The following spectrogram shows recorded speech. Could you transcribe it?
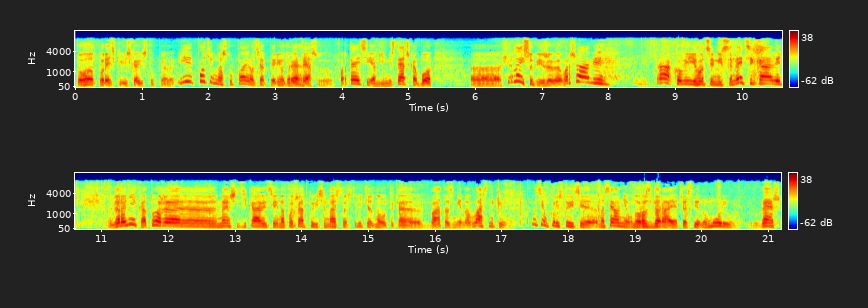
того турецькі війська відступили. І потім наступає оцей період регресу фортеці, як і містечка, бо е, Фірлей собі живе в Варшаві, в Кракові, його це місце не цікавить. Вероніка теж е, менше цікавиться. І на початку 18 століття знову така багата зміна власників. Ну, цим користується населення, воно розбирає частину мурів, веж,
